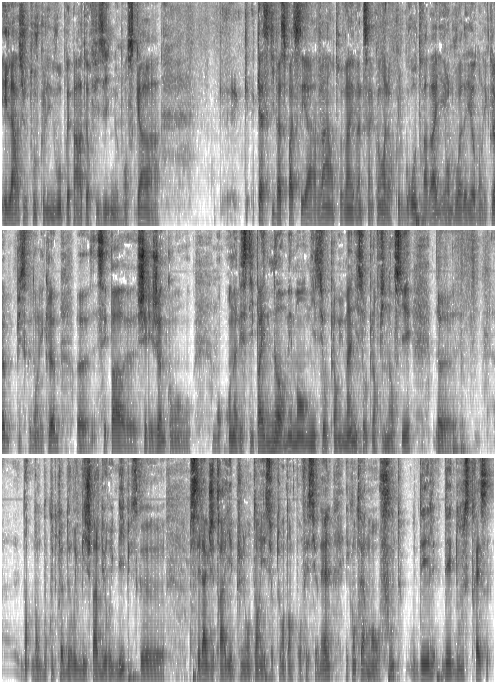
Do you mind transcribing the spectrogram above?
et là, je trouve que les nouveaux préparateurs physiques ne pensent qu'à qu'à ce qui va se passer à 20, entre 20 et 25 ans, alors que le gros travail, et on le voit d'ailleurs dans les clubs, puisque dans les clubs, euh, c'est pas euh, chez les jeunes qu'on on n'investit pas énormément ni sur le plan humain ni sur le plan financier. Euh, dans, dans, beaucoup de clubs de rugby, je parle du rugby puisque c'est là que j'ai travaillé le plus longtemps et surtout en tant que professionnel. Et contrairement au foot, où dès, dès 12, 13,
